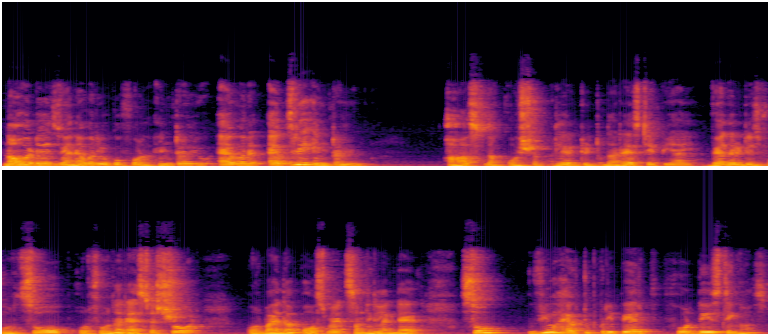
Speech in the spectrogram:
Nowadays, whenever you go for interview, every, every interview ask the question related to the REST API, whether it is for SOAP or for the REST assured or by the postman, something like that. So you have to prepare for these things also.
